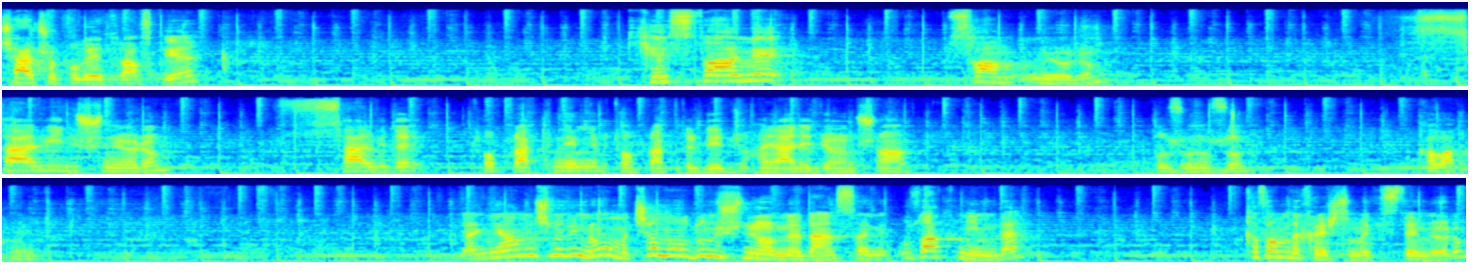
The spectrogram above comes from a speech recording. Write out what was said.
çer çöp oluyor etraf diye. Kestane sanmıyorum. Selvi'yi düşünüyorum. Selvi de toprak, nemli bir topraktır diye hayal ediyorum şu an. Uzun uzun. Kavak mıydı? Yani yanlış mı bilmiyorum ama çam olduğunu düşünüyorum nedense. Hani uzatmayayım da. Kafamı da karıştırmak istemiyorum.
